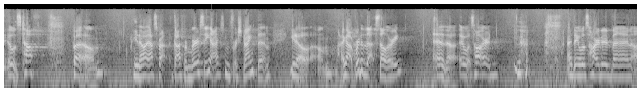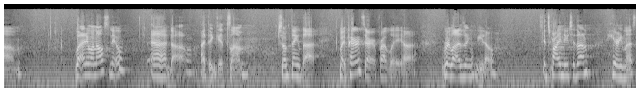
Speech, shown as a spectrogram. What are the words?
it was tough, but um, you know, I asked for God for mercy. I asked Him for strength, and you know, um, I got rid of that celery, and uh, it was hard. I think it was harder than um, what anyone else knew, and uh, I think it's um, something that my parents are probably uh, realizing, you know, it's probably new to them hearing this,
